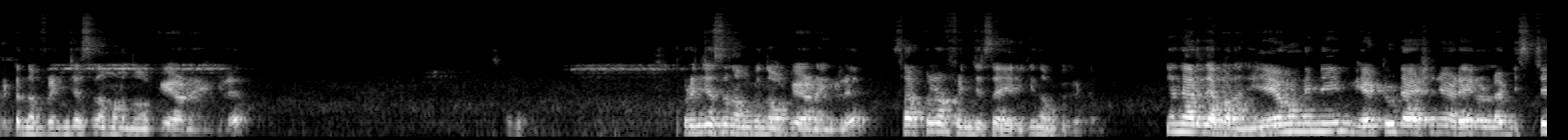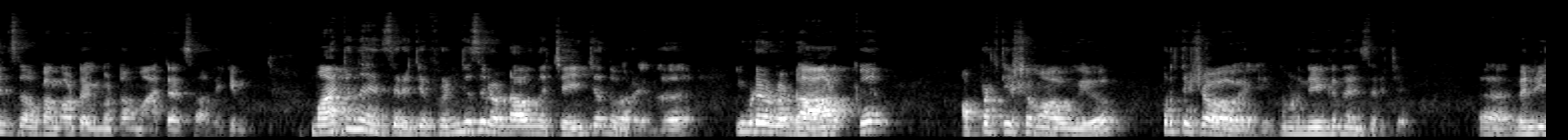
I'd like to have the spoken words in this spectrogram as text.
കിട്ടുന്ന ഫ്രിഞ്ചസ് നമ്മൾ നോക്കുകയാണെങ്കിൽ ഫ്രിഞ്ചസ് നമുക്ക് നോക്കുകയാണെങ്കിൽ സർക്കുലർ ഫ്രിഞ്ചസ് ആയിരിക്കും നമുക്ക് കിട്ടുന്നത്. ഞാൻ നേരത്തെ പറഞ്ഞു എ വണ്ണിന്റെയും എ ടു ഡാഷിന്റെയും ഇടയിലുള്ള ഡിസ്റ്റൻസ് നമുക്ക് അങ്ങോട്ടോ ഇങ്ങോട്ടോ മാറ്റാൻ സാധിക്കും. മാറ്റുന്നതനുസരിച്ച് ഫ്രിഞ്ചസിൽ ഉണ്ടാകുന്ന ചേഞ്ച് എന്ന് പറയുന്നത് ഇവിടെയുള്ള ഡാർക്ക് അപ്രത്യക്ഷമാവുകയോ പ്രത്യക്ഷമാവുകയോ ചെയ്യും നമ്മൾ നീക്കുന്നതനുസരിച്ച്. When we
